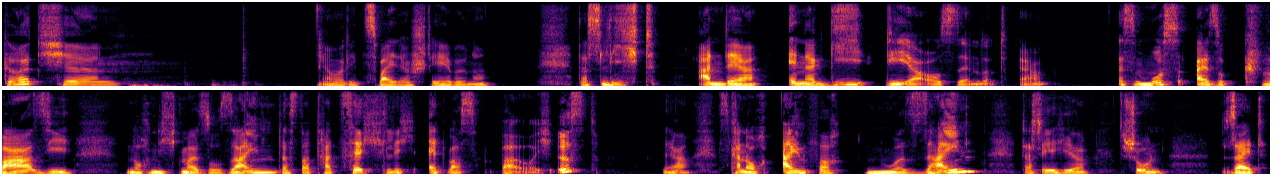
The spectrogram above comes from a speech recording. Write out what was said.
Ach, Gottchen. Ja, aber die zwei der Stäbe, ne? Das liegt an der Energie, die ihr aussendet, ja. Es muss also quasi noch nicht mal so sein, dass da tatsächlich etwas bei euch ist. Ja, es kann auch einfach nur sein, dass ihr hier schon seit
